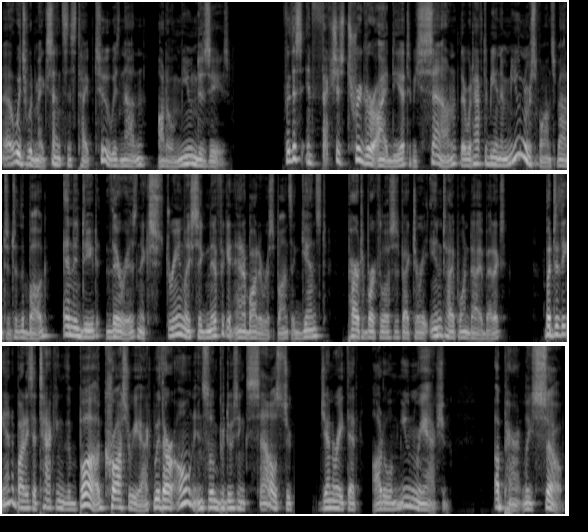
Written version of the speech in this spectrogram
uh, which would make sense since type 2 is not an autoimmune disease. For this infectious trigger idea to be sound, there would have to be an immune response mounted to the bug, and indeed there is an extremely significant antibody response against paratuberculosis bacteria in type 1 diabetics, but do the antibodies attacking the bug cross-react with our own insulin-producing cells to generate that autoimmune reaction? Apparently so.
